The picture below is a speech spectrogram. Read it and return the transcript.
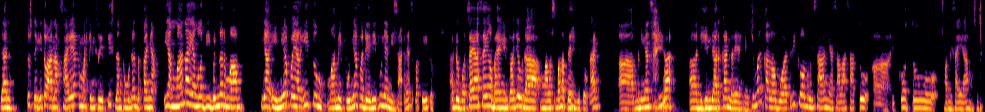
Dan terus begitu anak saya makin kritis dan kemudian bertanya, yang mana yang lebih benar, mam? Yang ini apa yang itu? Mami punya apa Dedi punya? Misalnya seperti itu. Aduh, buat saya, saya ngebayangin itu aja udah males banget deh gitu kan. Uh, mendingan saya uh, dihindarkan dari yang kayak. Cuman kalau buat Riko misalnya salah satu uh, Riko tuh suami saya maksudnya.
